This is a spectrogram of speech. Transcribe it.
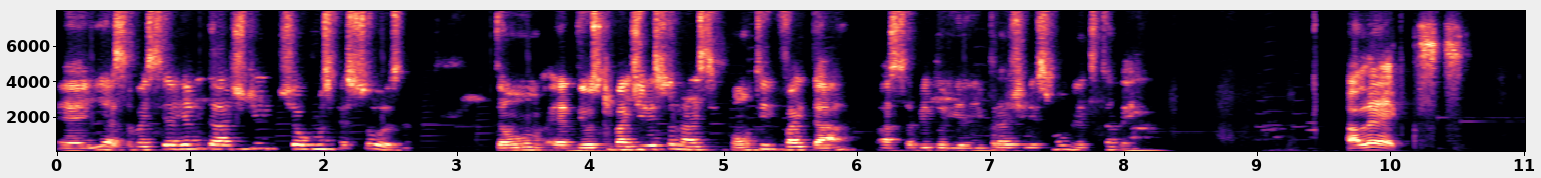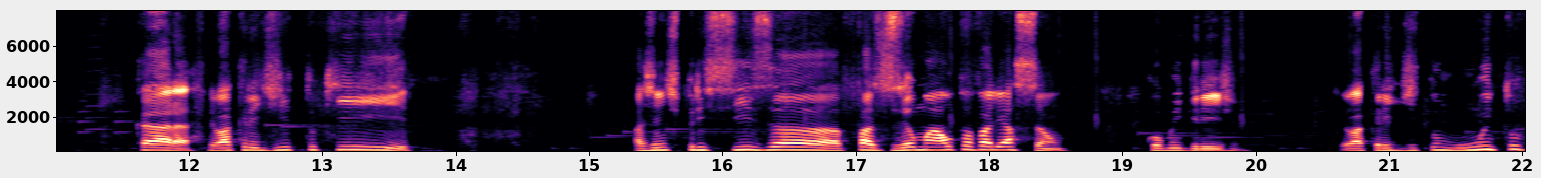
É, e essa vai ser a realidade de, de algumas pessoas. Né? Então, é Deus que vai direcionar esse ponto e vai dar a sabedoria aí para agir nesse momento também. Alex. Cara, eu acredito que a gente precisa fazer uma autoavaliação como igreja. Eu acredito muito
